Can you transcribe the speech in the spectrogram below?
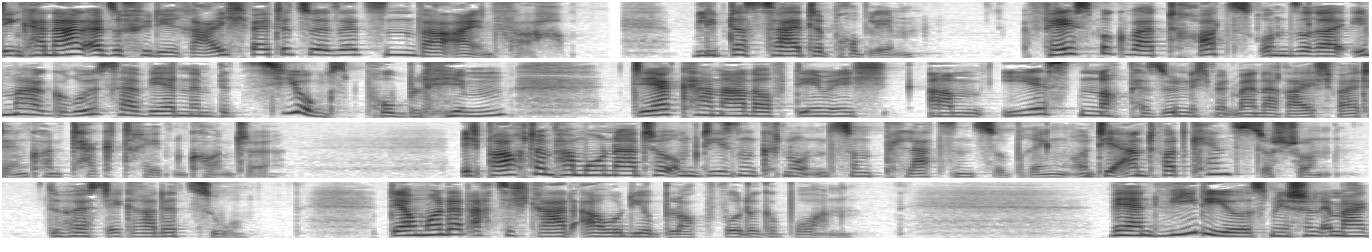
Den Kanal also für die Reichweite zu ersetzen, war einfach. Blieb das zweite Problem. Facebook war trotz unserer immer größer werdenden Beziehungsprobleme der Kanal, auf dem ich am ehesten noch persönlich mit meiner Reichweite in Kontakt treten konnte. Ich brauchte ein paar Monate, um diesen Knoten zum Platzen zu bringen. Und die Antwort kennst du schon. Du hörst ihr gerade zu. Der um 180 Grad Audioblog wurde geboren. Während Videos mir schon immer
